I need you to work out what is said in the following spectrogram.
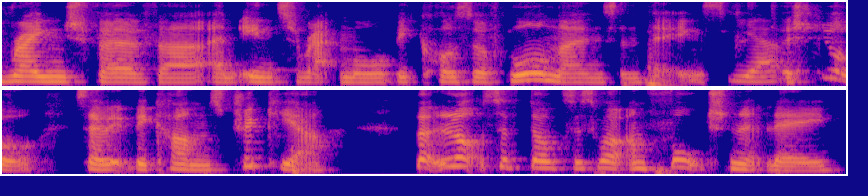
range further and interact more because of hormones and things yeah. for sure. So it becomes trickier. But lots of dogs as well unfortunately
